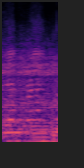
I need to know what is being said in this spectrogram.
different.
